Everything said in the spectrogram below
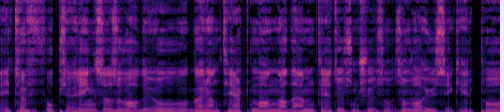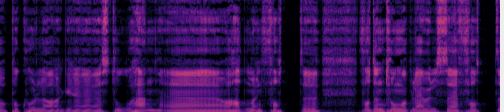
ei tøff oppkjøring så, så, var det jo garantert mange av dem 3007 som, som var usikre på, på, hvor laget sto hen. Eh, og Hadde man fått, fått en tung opplevelse, fått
